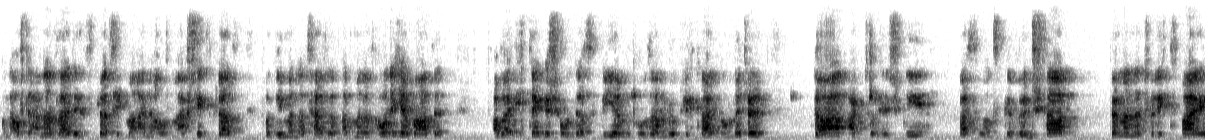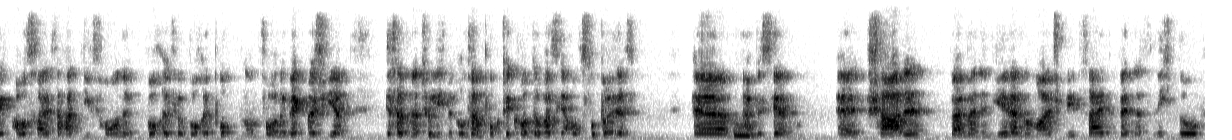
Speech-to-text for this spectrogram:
Und auf der anderen Seite ist plötzlich mal einer auf dem Abstiegsplatz, von dem man das hat, hat man das auch nicht erwartet. Aber ich denke schon, dass wir mit unseren Möglichkeiten und Mitteln da aktuell stehen, was wir uns gewünscht haben. Wenn man natürlich zwei Ausreißer hat, die vorne Woche für Woche punkten und vorne wegmarschieren, ist das natürlich mit unserem Punktekonto, was ja auch super ist, äh, mhm. ein bisschen äh, schade, weil man in jeder normalen Spielzeit, wenn es nicht so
